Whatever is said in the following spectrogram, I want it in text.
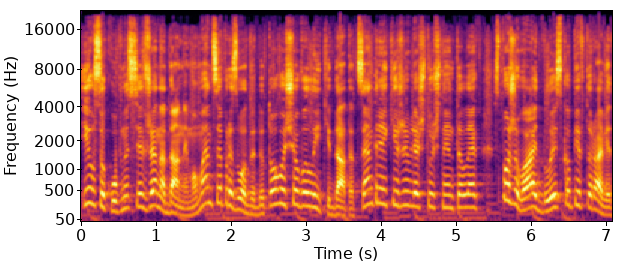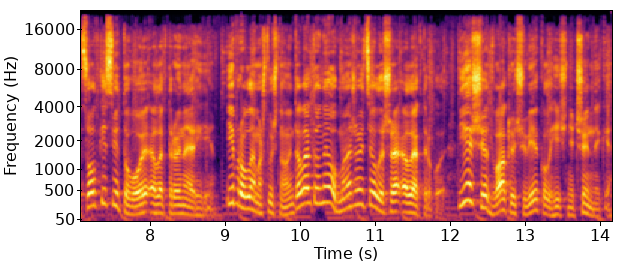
І у сукупності вже на даний момент це призводить до того, що великі дата-центри, які живлять штучний інтелект, споживають близько 1,5% світової електроенергії. І проблема штучного інтелекту не обмежується лише електрикою. Є ще два ключові екологічні чинники.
